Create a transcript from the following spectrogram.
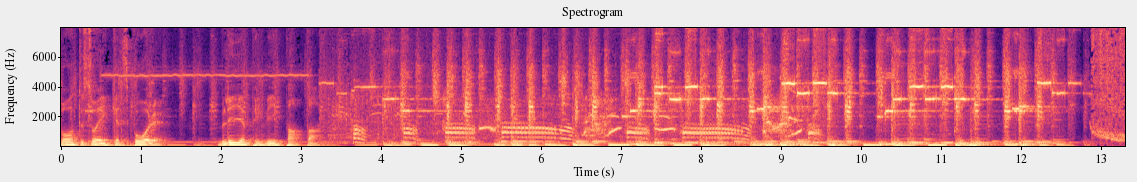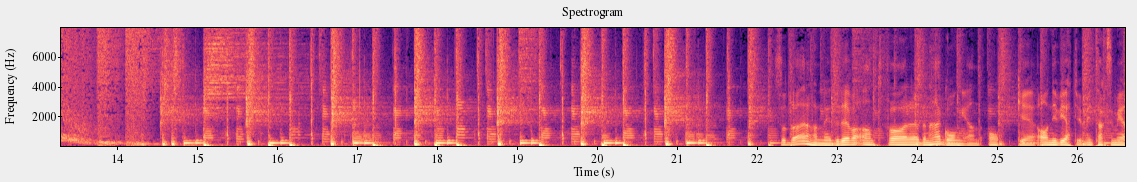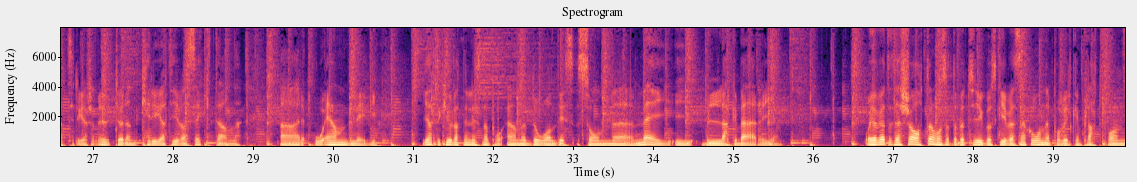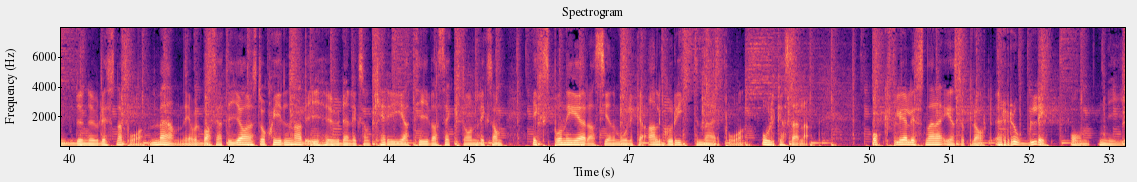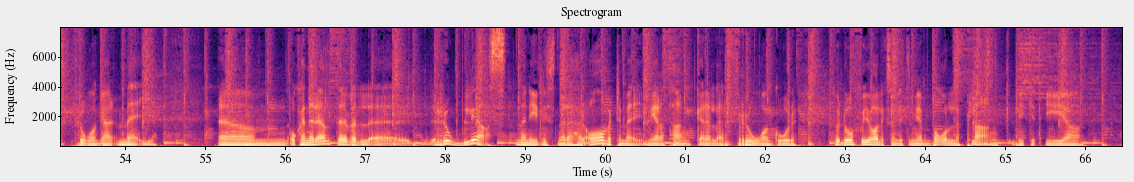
Var inte så enkelspårig. Bli en pingvinpappa. Sådär hörni, det där var allt för eh, den här gången. Och eh, ja, ni vet ju, min tacksamhet till er som utgör den kreativa sekten är oändlig. Jättekul att ni lyssnar på en doldis som eh, mig i Blackeberg. Och jag vet att jag tjatar om att sätta betyg och skriva recensioner på vilken plattform du nu lyssnar på. Men jag vill bara säga att det gör en stor skillnad i hur den liksom kreativa sektorn liksom exponeras genom olika algoritmer på olika ställen. Och fler lyssnare är såklart roligt om ni frågar mig. Um, och generellt är det väl uh, roligast när ni lyssnare hör av er till mig med era tankar eller frågor. För då får jag liksom lite mer bollplank, vilket är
